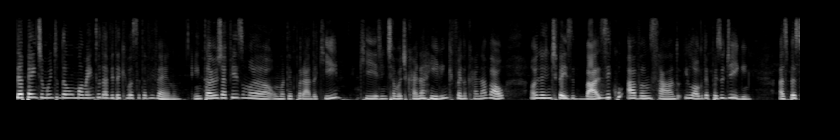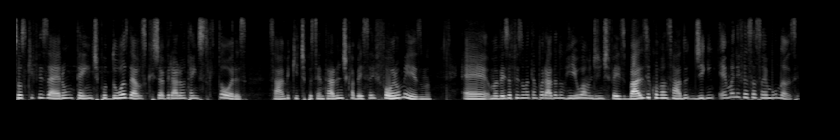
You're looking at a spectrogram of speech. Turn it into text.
Depende muito do momento da vida que você está vivendo. Então, eu já fiz uma, uma temporada aqui, que a gente chamou de Carna Healing, que foi no carnaval, onde a gente fez básico, avançado e logo depois o digging. As pessoas que fizeram, tem, tipo, duas delas que já viraram até instrutoras, sabe? Que, tipo, entraram de cabeça e foram mesmo. É, uma vez eu fiz uma temporada no Rio, onde a gente fez básico, avançado, digging e manifestação em abundância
